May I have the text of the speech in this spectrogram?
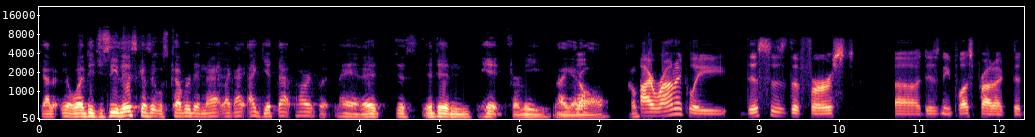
got you know, what did you see this because it was covered in that? Like I, I get that part, but man, it just it didn't hit for me like at well, all. So. Ironically, this is the first uh, Disney Plus product that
